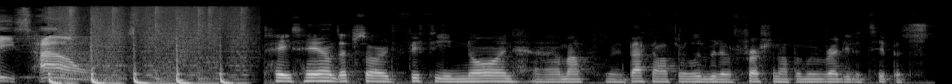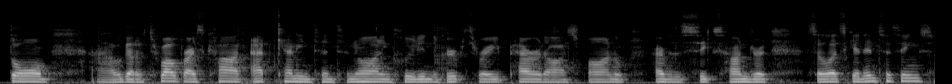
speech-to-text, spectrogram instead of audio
Heath's Hounds. Heath's Hounds, episode 59. Um, we're back after a little bit of a freshen up and we're ready to tip a storm. Uh, we've got a 12 race card at Cannington tonight, including the Group 3 Paradise final over the 600. So let's get into things.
